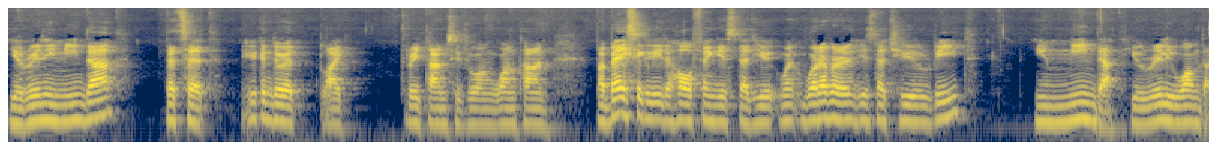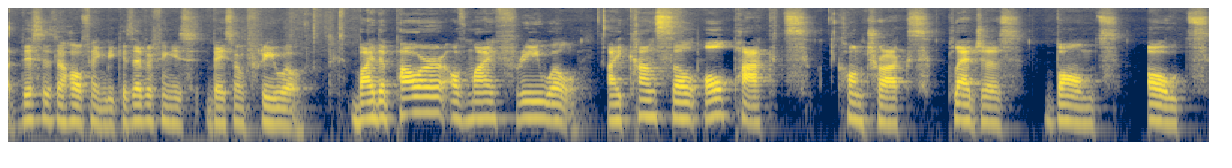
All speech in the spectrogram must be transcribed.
You really mean that. That's it. You can do it like three times if you want, one time. But basically, the whole thing is that you, whatever it is that you read, you mean that. You really want that. This is the whole thing because everything is based on free will. By the power of my free will, I cancel all pacts, contracts, pledges, bonds, oaths,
